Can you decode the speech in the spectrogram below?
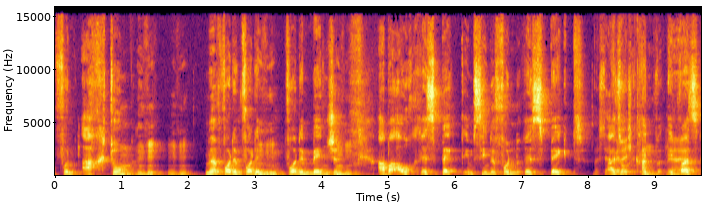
von Achtung Mhm, ne, vor, dem, vor, dem, vor dem Menschen, aber auch Respekt im Sinne von Respekt. Was der also kann. et- Ja, etwas,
